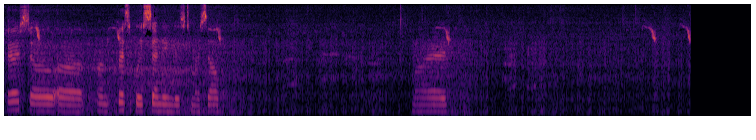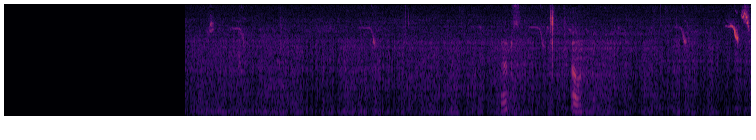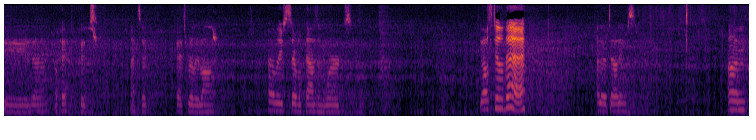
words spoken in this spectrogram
Okay, so uh, I'm basically sending this to myself. My Oops. Oh. see that. Good. That's it. Okay, it's really long. Probably several thousand words. Y'all still there? Hello, darlings. Um,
